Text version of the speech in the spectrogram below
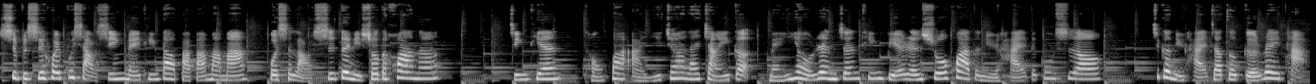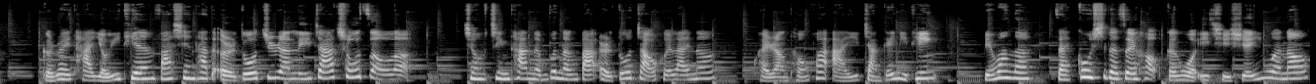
是不是会不小心没听到爸爸妈妈或是老师对你说的话呢？今天童话阿姨就要来讲一个没有认真听别人说话的女孩的故事哦。这个女孩叫做格瑞塔。格瑞塔有一天发现她的耳朵居然离家出走了，究竟她能不能把耳朵找回来呢？快让童话阿姨讲给你听！别忘了在故事的最后跟我一起学英文哦。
